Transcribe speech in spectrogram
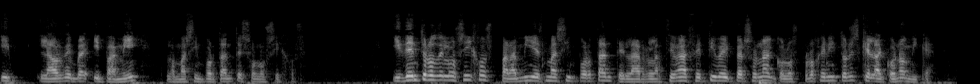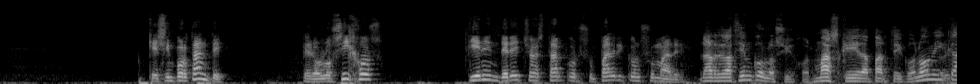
Y la orden y para mí lo más importante son los hijos. Y dentro de los hijos, para mí es más importante la relación afectiva y personal con los progenitores que la económica. Que es importante, pero los hijos tienen derecho a estar con su padre y con su madre. La relación con los hijos, más que la parte económica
